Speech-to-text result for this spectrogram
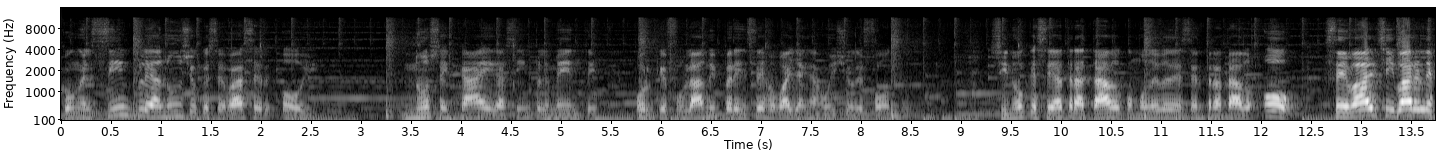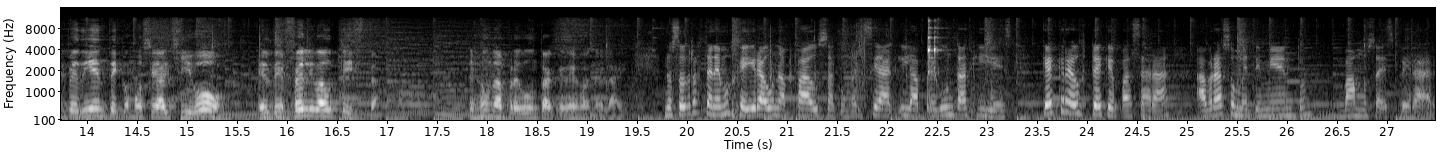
con el simple anuncio que se va a hacer hoy, no se caiga simplemente porque fulano y perencejo vayan a juicio de fondo, sino que sea tratado como debe de ser tratado. O se va a archivar el expediente como se archivó el de Félix Bautista. Es una pregunta que dejo en el aire. Nosotros tenemos que ir a una pausa comercial y la pregunta aquí es, ¿qué cree usted que pasará? ¿Habrá sometimiento? Vamos a esperar.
